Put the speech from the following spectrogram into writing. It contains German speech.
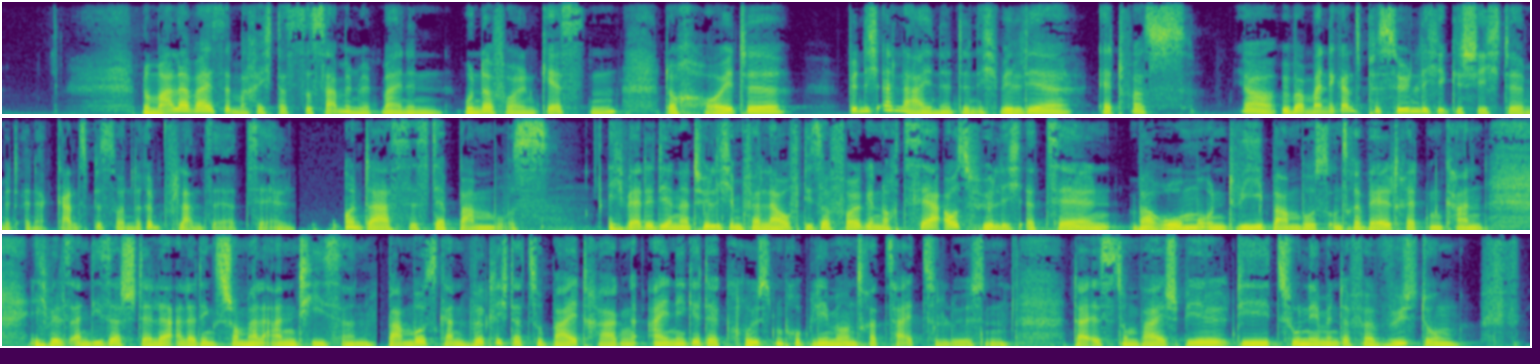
Normalerweise mache ich das zusammen mit meinen wundervollen Gästen, doch heute bin ich alleine, denn ich will dir etwas ja, über meine ganz persönliche Geschichte mit einer ganz besonderen Pflanze erzählen. Und das ist der Bambus. Ich werde dir natürlich im Verlauf dieser Folge noch sehr ausführlich erzählen, warum und wie Bambus unsere Welt retten kann. Ich will es an dieser Stelle allerdings schon mal anteasern. Bambus kann wirklich dazu beitragen, einige der größten Probleme unserer Zeit zu lösen. Da ist zum Beispiel die zunehmende Verwüstung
